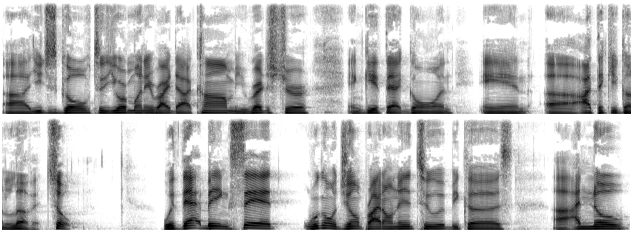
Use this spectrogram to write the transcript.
Uh, you just go to yourmoneyright.com, you register and get that going. And uh, I think you're going to love it. So, with that being said, we're going to jump right on into it because uh, I know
